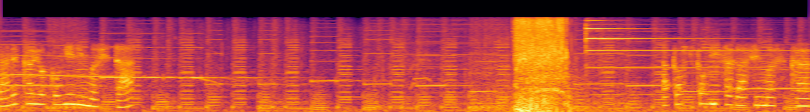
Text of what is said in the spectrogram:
誰か横切りました？あと一人探しますか？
